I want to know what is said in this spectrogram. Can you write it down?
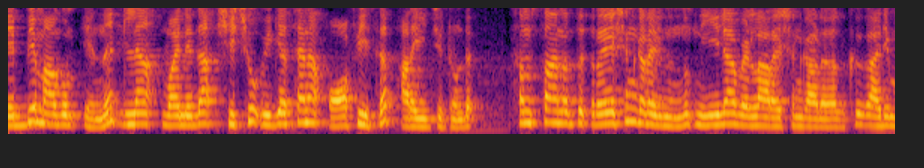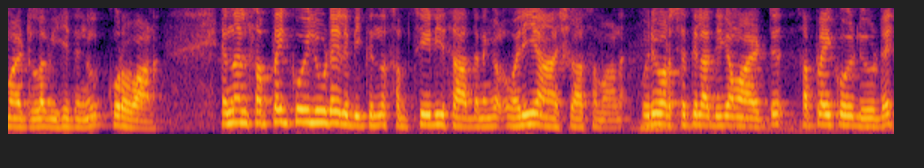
ലഭ്യമാകും എന്ന് ജില്ലാ വനിതാ ശിശു വികസന ഓഫീസർ അറിയിച്ചിട്ടുണ്ട്. സംസ്ഥാനത്ത് റേഷൻ കടയിൽ നിന്നും നീല വെള്ള റേഷൻ കാർഡുകൾക്ക് കാര്യമായിട്ടുള്ള വിഹിതങ്ങൾ കുറവാണ്. എന്നാൽ സപ്ലൈകോയിലൂടെ ലഭിക്കുന്ന സബ്സിഡി സാധനങ്ങൾ വലിയ ആശ്വാസമാണ്. ഒരു വർഷത്തിലധികമായിട്ട് സപ്ലൈകോയിലൂടെ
